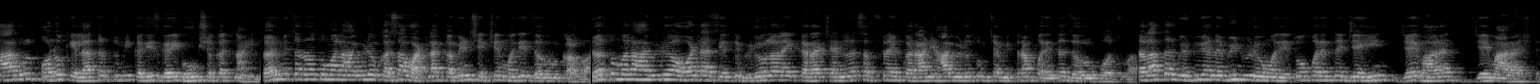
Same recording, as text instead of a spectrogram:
हा रूल फॉलो केला तर तुम्ही कधीच गरीब होऊ शकत नाही. तर मित्रांनो तुम्हाला हा व्हिडिओ कसा वाटला कमेंट सेक्शनमध्ये जरूर कळवा. जर तुम्हाला हा व्हिडिओ आवडला असेल तर व्हिडिओला लाईक करा चॅनलला सबस्क्राईब करा आणि हा व्हिडिओ तुमच्या मित्रांपर्यंत जरूर पोहोचवा. चला तर भेटूया नवीन व्हिडिओमध्ये तोपर्यंत जय हिंद जय भारत जय महाराष्ट्र.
